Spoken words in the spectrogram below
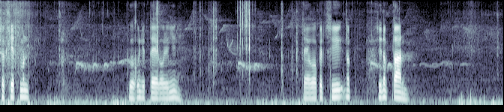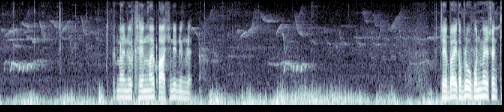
สะเก็ดมัน เปลือกมันจะแตกออกอย่างนี้นี่แตกออกเป็นสีน้ำสีน้ำตาล เป็นไม้เนื้อแข็งไม้ป่าชนิดหนึ่งแหละแต่ใบกับลูกมันไม่ได้สังเก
